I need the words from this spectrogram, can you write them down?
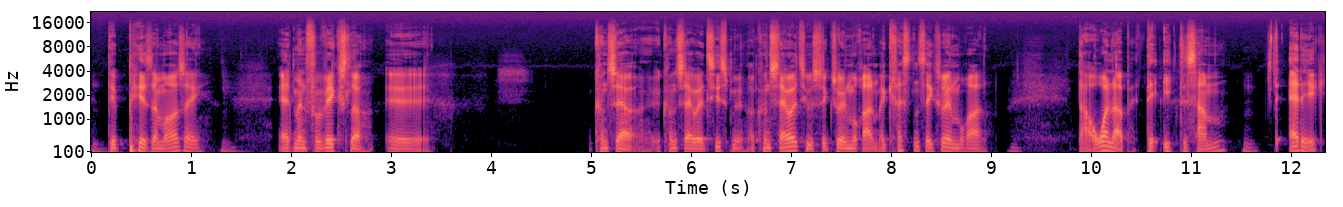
Mm. Det pisser mig også af, Mm. at man forveksler øh, konser- konservatisme og konservativ seksuel moral med kristen seksuel moral. Mm. Der er overlap. Det er ikke det samme. Mm. Det er det ikke.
